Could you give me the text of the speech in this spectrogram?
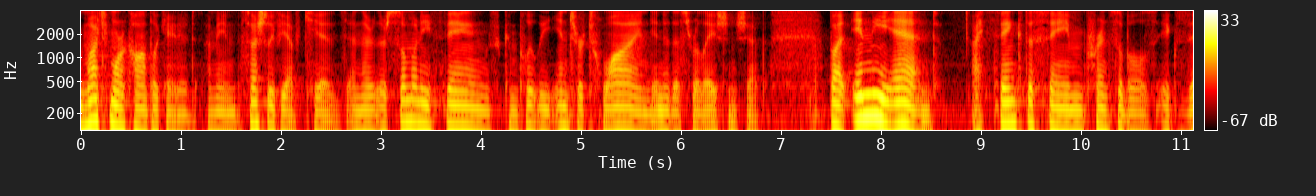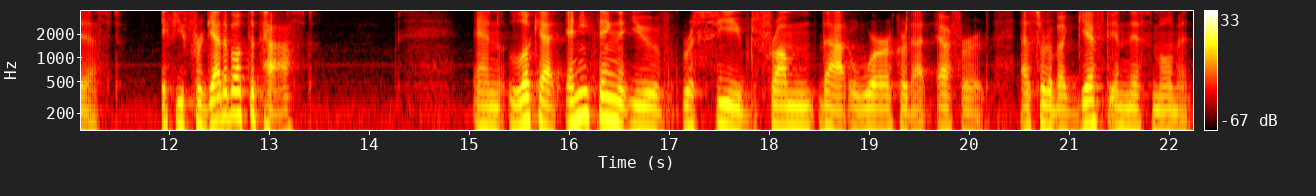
much more complicated. I mean, especially if you have kids, and there, there's so many things completely intertwined into this relationship. But in the end, I think the same principles exist. If you forget about the past and look at anything that you've received from that work or that effort as sort of a gift in this moment,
